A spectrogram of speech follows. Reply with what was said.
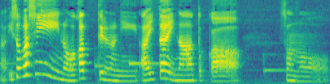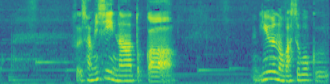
忙しいの分かってるのに会いたいなとか、その、それ寂しいなとか、いうのがすごく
